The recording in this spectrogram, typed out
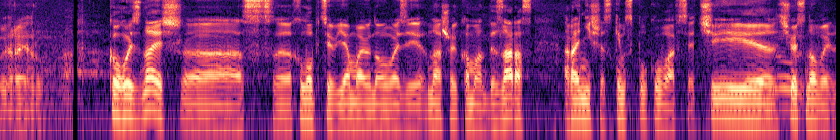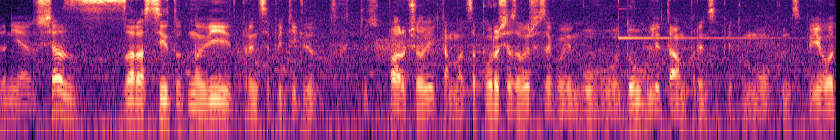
виграє гру. Когось знаєш е, з хлопців, я маю на увазі нашої команди зараз, раніше з ким спілкувався? Чи щось нове? Ні, зараз, зараз всі тут нові, в принципі, тільки тут хтось пару чоловік там Мацапура ще залишився, коли він був у дублі там, в принципі, тому в принципі його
